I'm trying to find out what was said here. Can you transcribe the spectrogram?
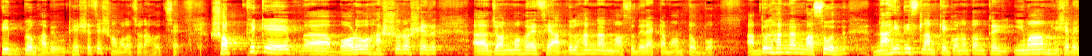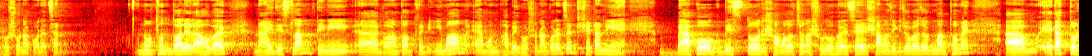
তীব্রভাবে উঠে এসেছে, সমালোচনা হচ্ছে। সব থেকে বড় হাস্যরসের জন্ম হয়েছে আব্দুল হান্নান মাসুদের একটা মন্তব্য। আব্দুল হান্নান মাসুদ নাহিদ ইসলামকে গণতন্ত্রের ইমাম হিসেবে ঘোষণা করেছেন। নতুন দলের আহ্বায়ক নাহিদ ইসলাম, তিনি গণতন্ত্রের ইমাম এমনভাবে ঘোষণা করেছেন, সেটা নিয়ে ব্যাপক বিস্তর সমালোচনা শুরু হয়েছে সামাজিক যোগাযোগ মাধ্যমে। একাত্তর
